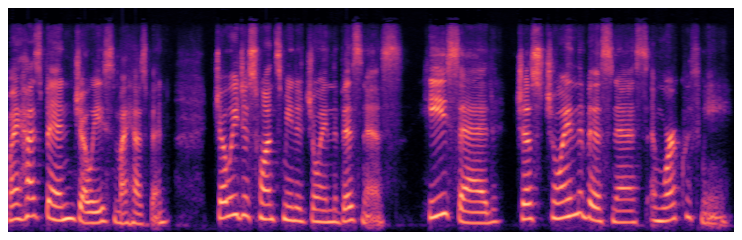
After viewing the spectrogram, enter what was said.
My husband, Joey's my husband, Joey just wants me to join the business. He said, just join the business and work with me.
